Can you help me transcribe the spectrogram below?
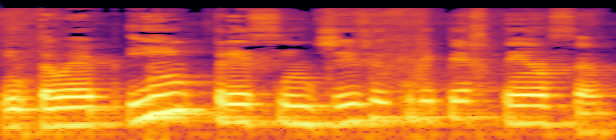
Então é imprescindível que lhe pertença,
